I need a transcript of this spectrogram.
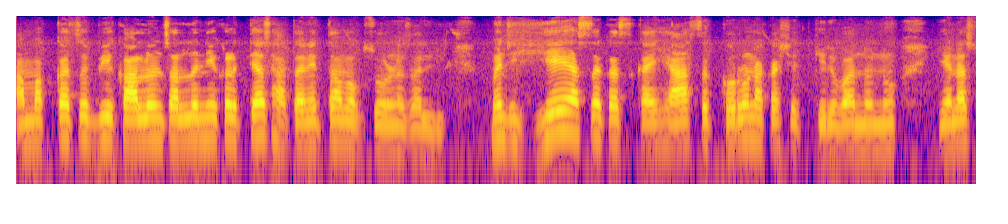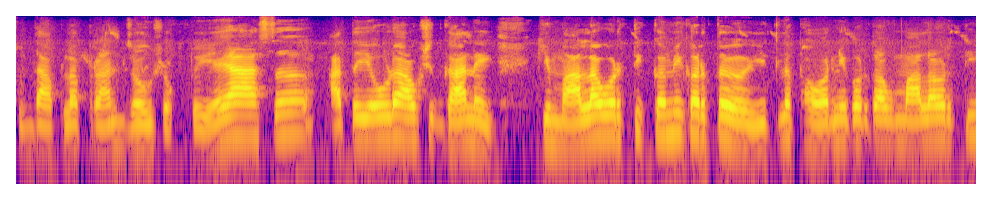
मक्काचं बी कालवून चाललं आणि इकडं त्याच हाताने तमक चोळणं चालली. म्हणजे हे असं कसं काय? हे असं करू नका शेतकरी बांधवांनो. यांनासुद्धा आपला प्राण जाऊ शकतो. हे असं आता एवढं औषध घाण आहे की मालावरती कमी करतं. इथलं फवारणी करतो मालावरती.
